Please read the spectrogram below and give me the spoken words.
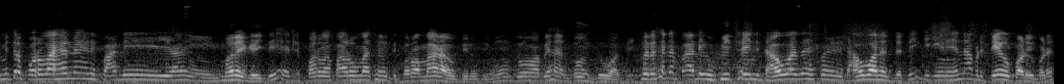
તો મિત્ર, પરવા હે ને, એની પાડી આની મરે ગઈ હતી, એટલે પરવા પારોમાં થઈ હતી પરવા મારા ઊભી હતી હું જોવા બેહા ને તો જ દોવા હતી ફરે છે ને, પાડી ઊભી થઈને ધાવવા જાય, પણ એને ધાવવા નથી જતી કે એને આપણે ટેવ પાડવી પડે.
